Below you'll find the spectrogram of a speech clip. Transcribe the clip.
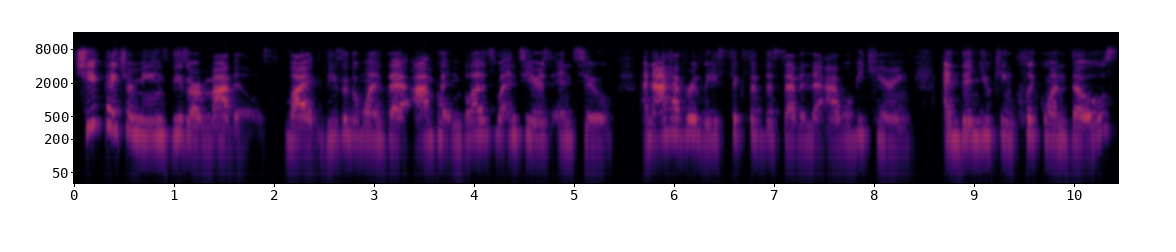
Chief patron means these are my bills. Like these are the ones that I'm putting blood, sweat, and tears into. And I have released six of the seven that I will be carrying. And then you can click on those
